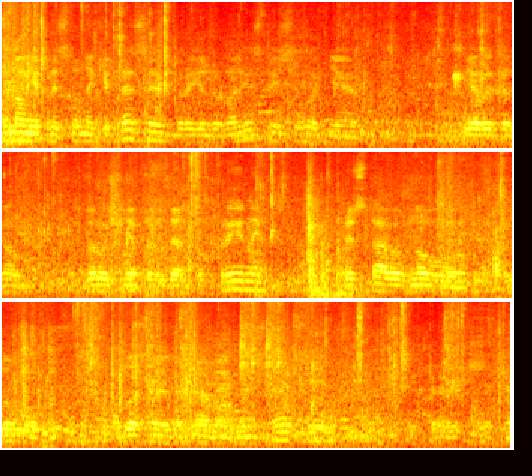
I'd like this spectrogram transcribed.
Шановні представники преси, дорогі журналісти, сьогодні я виконав доручення президента України, представив нову главу обласної державної адміністрації Віктора Вікторовича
